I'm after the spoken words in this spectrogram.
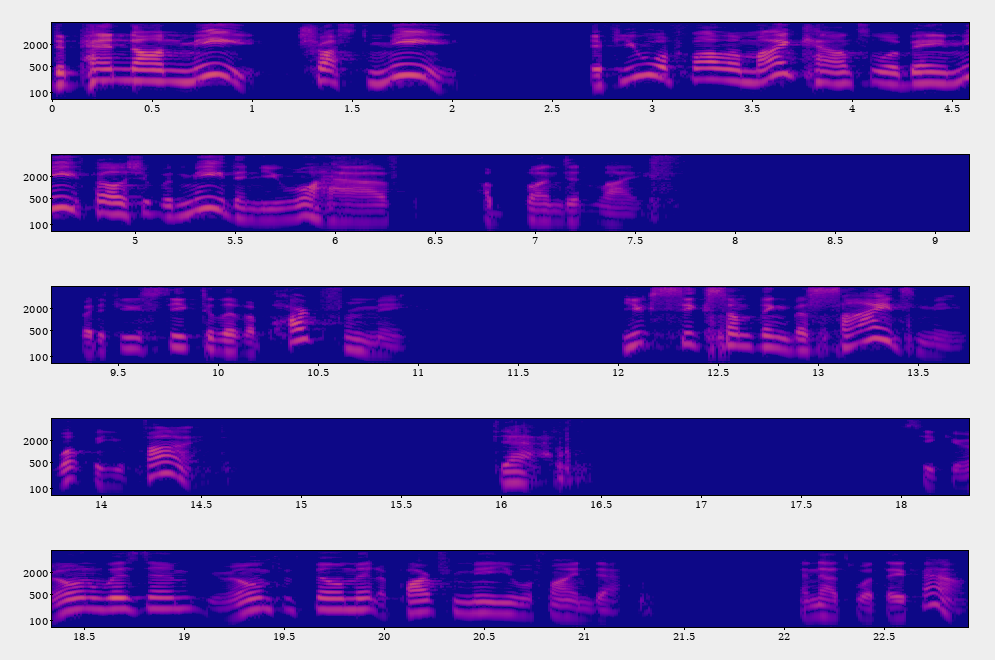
Depend on me, trust me. If you will follow my counsel, obey me, fellowship with me, then you will have abundant life. But if you seek to live apart from me, you seek something besides me, what will you find? Death. Seek your own wisdom, your own fulfillment. Apart from me, you will find death. And that's what they found.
